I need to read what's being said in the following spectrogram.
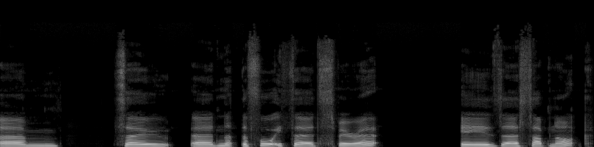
Um, so uh, the forty third spirit is uh, Sabnok.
